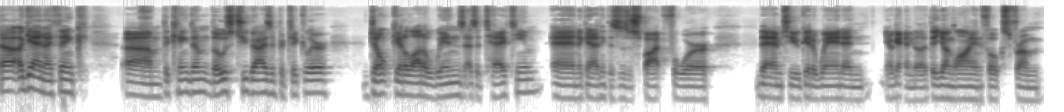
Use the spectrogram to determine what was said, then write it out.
Uh, again, I think um, the Kingdom, those two guys in particular, don't get a lot of wins as a tag team. And again, I think this is a spot for them to get a win. And you know, again, the, the young lion folks from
